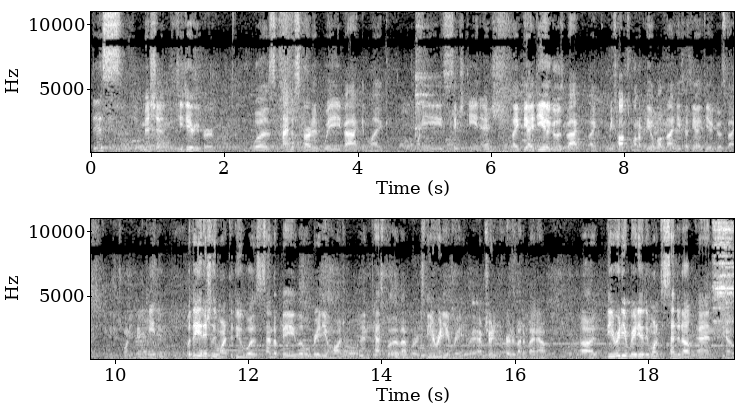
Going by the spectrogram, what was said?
This mission, TJ REVERB, was kind of started way back in like 2016-ish. Like the idea goes back, like we talked to one of the alumni, he said the idea goes back even to 2015. What they initially wanted to do was send up a little radio module and test whether that works, the Iridium radio. I'm sure you've heard about it by now. Uh, the Iridium radio, they wanted to send it up and you know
